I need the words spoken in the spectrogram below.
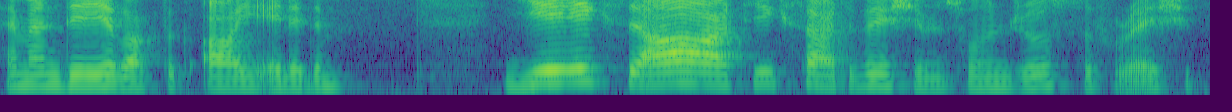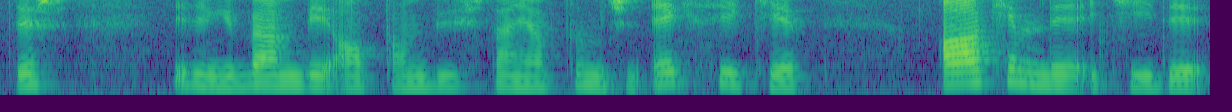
Hemen D'ye baktık. A'yı eledim. Y eksi A artı X artı B işleminin sonucu 0'a eşittir. Dediğim gibi ben bir alttan bir üstten yaptığım için eksi 2. A kimde? 2 idi.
